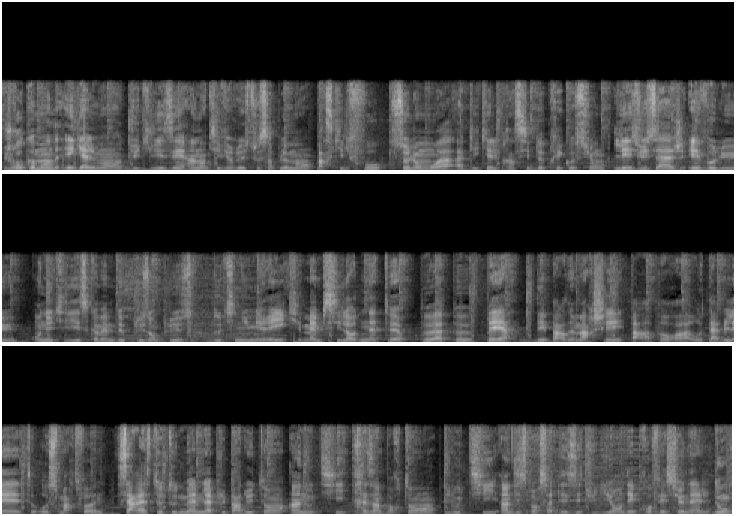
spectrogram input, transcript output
Je recommande également d'utiliser un antivirus tout simplement parce qu'il faut, selon moi, appliquer le principe de précaution. Les usages évoluent, on utilise quand même de plus en plus d'outils numériques, même si l'ordinateur peu à peu perd des parts de marché par rapport aux tablettes, aux smartphones. Ça reste tout de même la plupart du un outil très important, l'outil indispensable des étudiants, des professionnels. Donc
